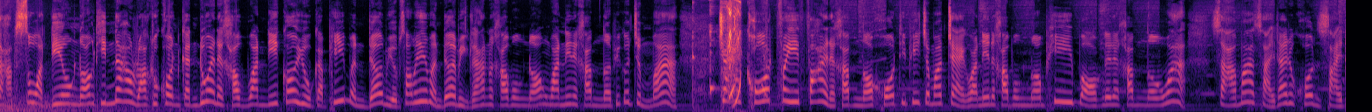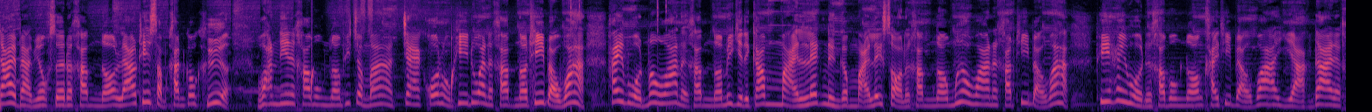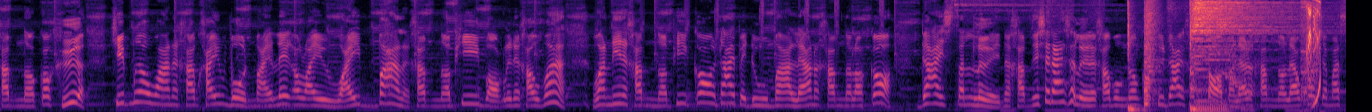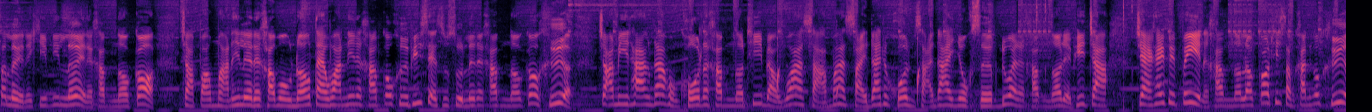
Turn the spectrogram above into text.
กับสวัสดีน้องๆที่น่ารักทุกคนกันด้วยนะครับวันนี้ก็อยู่กับพี่เหมือนเดิมอยู่ซ่อมพี่เหมือนเดิมอีกแล้วนะครับน้องๆวันนี้นะครับเนอะพี่ก็จะมาแจกโค้ดฟรีไฟล์นะครับเนาะโค้ดที่พี่จะมาแจกวันนี้นะครับน้องๆพี่บอกเลยนะครับเนาะว่าสามารถใส่ได้ทุกคนใส่ได้แบบยกเซิร์ฟนะครับเนาะแล้วที่สำคัญก็คือ วันนี้นะครับน้องๆพี่จะมาแจกโค้ดของพี่ด้วยนะครับเนาะที่แบบว่าให้โหวตเมื่อวานนะครับเนาะมีกิจกรรมหมายเลขหนึ่งกับหมายเลขสองนะครับเนาะเมื่อวานนะครับที่แบบว่าพี่ให้โหวตนะครับน้องๆใครที่แบบว่าอยากได้นะครับเนาะก็คือคลิปเมื่อวานนะครับใครโหวตหมายเลขอะไรไว้บ้างนะครับเนาะพี่บอกเลยนะครับว่าวันนี้นะครับเนาะพี่ก็ได้ไปดูมาแล้วนะครับเนาะแล้วก็ได้เฉลยนะครับไม่ใช่ได้เฉลยนะครับวงน้องก็คือได้คำตอบมาแล้วนะครับเนาะแล้วก็จะมาเฉลยในคลิปนี้เลยนะครับเนาะก็จะประมาณนี้เลยนะครับวงน้องแต่วันนี้นะครับก็คือพิเศษสุดๆเลยนะครับเนาะก็คือจะมีทางด้านของโค้ดนะครับเนาะที่แบบว่าสามารถใส่ได้ทุกคนใส่ได้ยกเซิร์ฟด้วยนะครับเนาะเดี๋ยวพี่จะแจกให้ฟรีๆนะครับเนาะแล้วก็ที่สำคัญก็คือ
